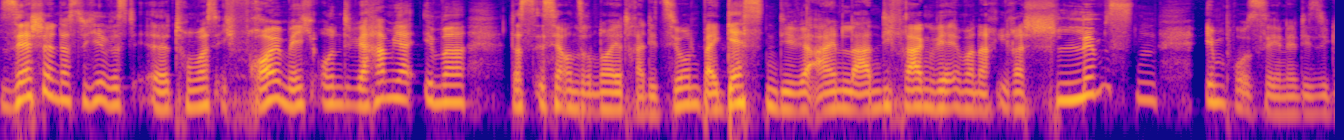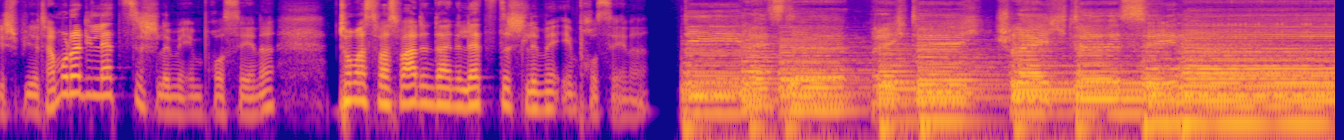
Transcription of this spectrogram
sehr schön, dass du hier bist, äh, Thomas. Ich freue mich. Und wir haben ja immer, das ist ja unsere neue Tradition, bei Gästen, die wir einladen, die fragen wir immer nach ihrer schlimmsten Impro-Szene, die sie gespielt haben. Oder die letzte schlimme Impro-Szene. Thomas, was war denn deine letzte schlimme Impro-Szene? Die letzte richtig schlechte Szene.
